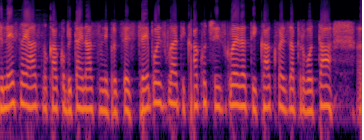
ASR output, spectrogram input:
Se ne zna jasno kako bi taj nastavni proces trebao izgledati, kako će izgledati, kakva je zapravo ta uh,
